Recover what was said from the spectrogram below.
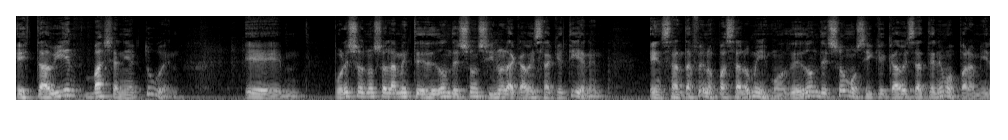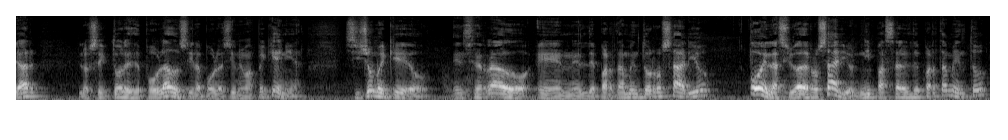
está bien, vayan y actúen. Eh, por eso no solamente de dónde son, sino la cabeza que tienen. En Santa Fe nos pasa lo mismo, de dónde somos y qué cabeza tenemos para mirar los sectores despoblados y las poblaciones más pequeñas. Si yo me quedo encerrado en el departamento Rosario o en la ciudad de Rosario, ni pasar el departamento,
